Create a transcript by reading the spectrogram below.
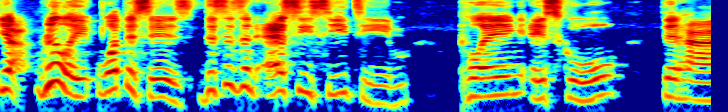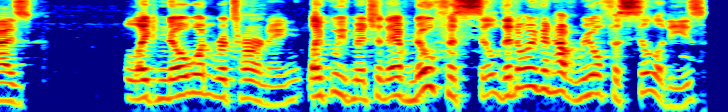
yeah, really, what this is, this is an SEC team playing a school that has like no one returning. Like we've mentioned, they have no facility. They don't even have real facilities.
